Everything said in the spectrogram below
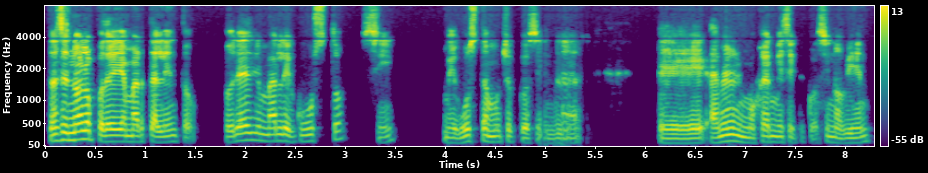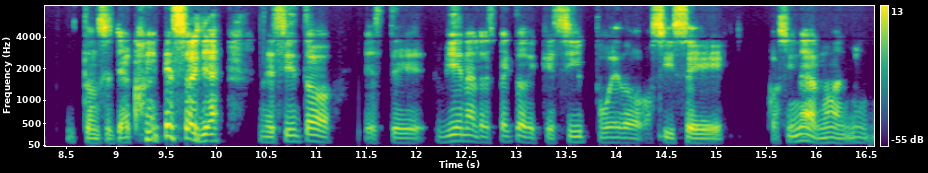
Entonces no lo podría llamar talento. Podría llamarle gusto, sí. Me gusta mucho cocinar. Eh, a mí mi mujer me dice que cocino bien, entonces ya con eso ya me siento este, bien al respecto de que sí puedo sí sé cocinar, ¿no? Al menos.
